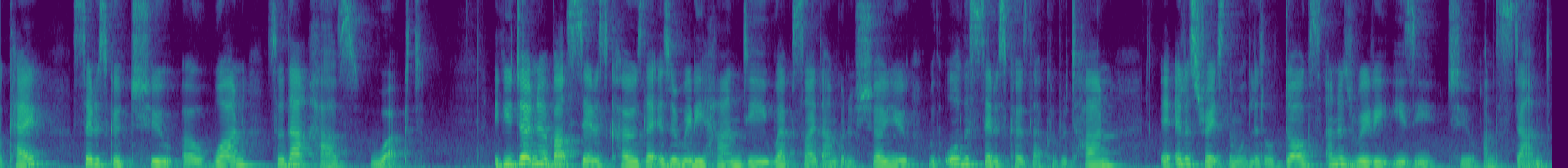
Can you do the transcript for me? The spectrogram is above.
okay? Status code 201, so that has worked. If you don't know about status codes, there is a really handy website that I'm going to show you with all the status codes that could return. It illustrates them with little dogs and is really easy to understand.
